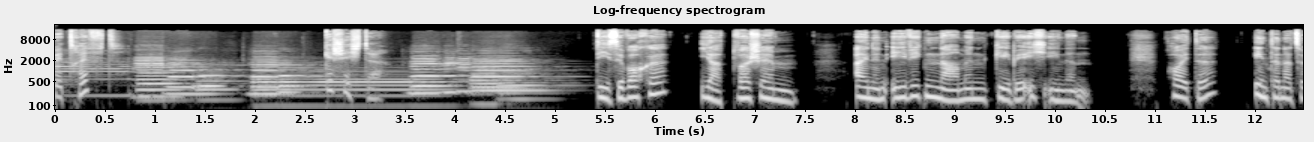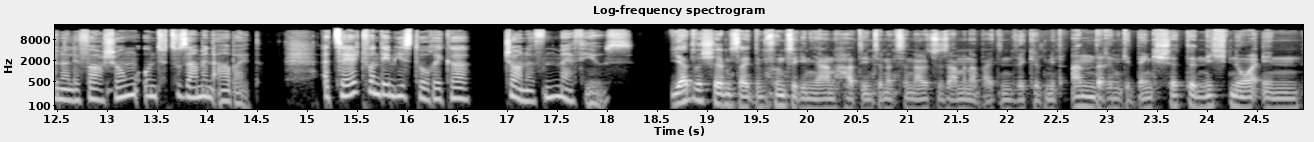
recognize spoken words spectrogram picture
betrifft Geschichte. Diese Woche Yad Vashem. Einen ewigen Namen gebe ich Ihnen. Heute internationale Forschung und Zusammenarbeit. Erzählt von dem Historiker Jonathan Matthews. Yad Vashem seit den 50er Jahren hat internationale Zusammenarbeit entwickelt mit anderen Gedenkstätten, nicht nur in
